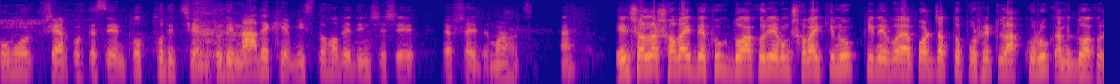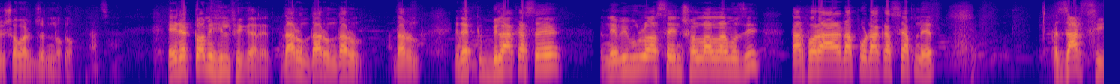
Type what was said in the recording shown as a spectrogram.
গোমর শেয়ার করতেছেন তথ্য দিচ্ছেন। যদি না দেখে মিস তো হবে দিন শেষে ব্যবসায়ীদের মনে হচ্ছে হ্যাঁ? ইনশাল্লাহ সবাই দেখুক দোয়া করি এবং সবাই কিনুক কিনে পর্যাপ্ত প্রফিট লাভ করুক আমি দোয়া করি সবার জন্য। আচ্ছা। এটা টমি হিলফিগারের দারুণ দারুণ দারুণ দারুণ এটা ব্ল্যাক আছে নেভি ব্লু আছে ইনশাল্লাহ আল্লাহ মজি তারপরে আর একটা প্রোডাক্ট আছে আপনার জার্সি।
